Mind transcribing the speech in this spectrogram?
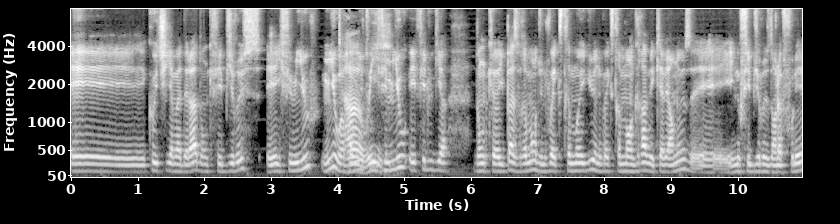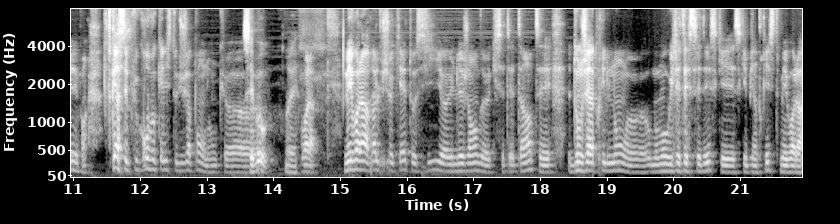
Et Koichi Yamadera donc fait Birus et il fait Mew, Mew, hein, ah, oui. il fait Mew et il fait Lugia. Donc euh, il passe vraiment d'une voix extrêmement aiguë à une voix extrêmement grave et caverneuse et, il nous fait Birus dans la foulée. en tout cas, c'est le plus gros vocaliste du Japon. Donc euh, c'est beau. Voilà. Mais voilà, Ralph Choquette aussi, euh, une légende qui s'est éteinte et dont j'ai appris le nom au moment où il est décédé, ce qui est ce qui est bien triste. Mais voilà.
